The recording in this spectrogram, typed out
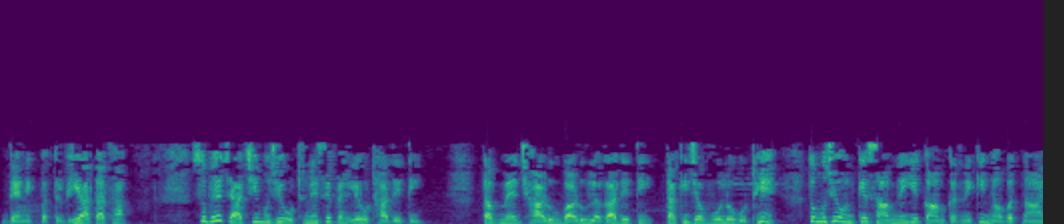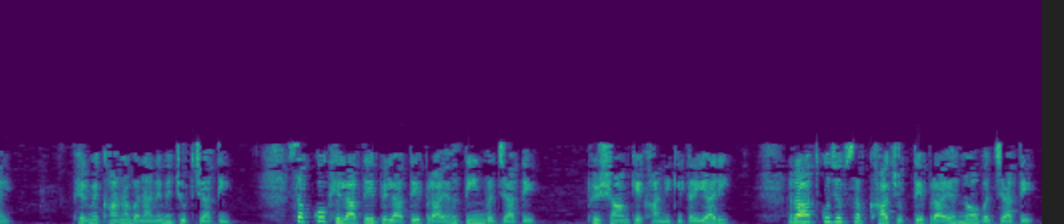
دینک پتر بھی آتا تھا۔ صبح چاچی مجھے اٹھنے سے پہلے اٹھا دیتی۔ تب میں جھاڑو باڑو لگا دیتی تاکہ جب وہ لوگ اٹھیں تو مجھے ان کے سامنے یہ کام کرنے کی نوبت نہ آئے۔ پھر میں کھانا بنانے میں جٹ جاتی۔ سب کو کھلاتے پلاتے پرایہ تین بج جاتے۔ پھر شام کے کھانے کی تیاری۔ رات کو جب سب کھا چکتے پرایہ نو بج جاتے۔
